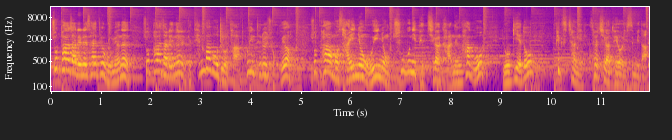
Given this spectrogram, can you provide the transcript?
소파 자리를 살펴보면은 소파 자리는 이렇게 템바보드로 다 포인트를 줬고요. 소파 뭐 4인용, 5인용 충분히 배치가 가능하고 여기에도 픽스 창이 설치가 되어 있습니다.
